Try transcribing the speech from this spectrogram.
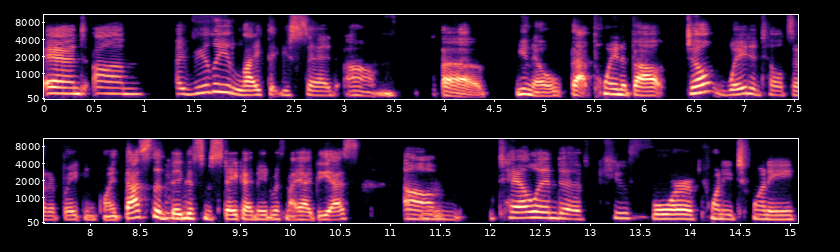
And um, I really like that you said, um, uh, you know, that point about don't wait until it's at a breaking point. That's the mm-hmm. biggest mistake I made with my IBS. Um, mm-hmm. Tail end of Q4 of 2020,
